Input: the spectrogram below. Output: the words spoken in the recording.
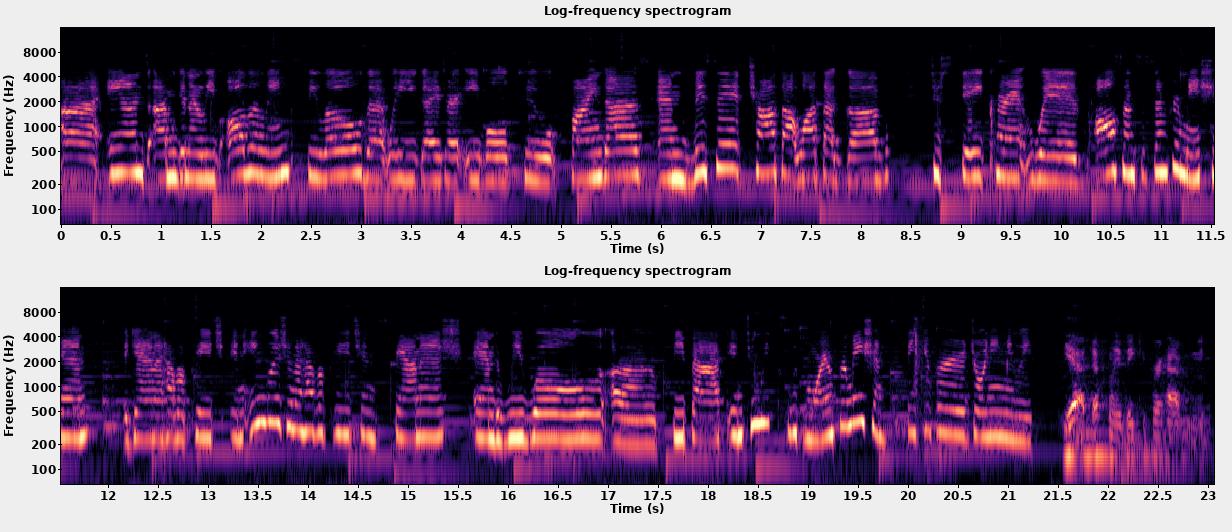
uh, and I'm gonna leave all the links below. That way, you guys are able to find us and visit cha.wa.gov to stay current with all census information. Again, I have a page in English and I have a page in Spanish, and we will uh, be back in two weeks with more information. Thank you for joining me, Luis. Yeah, definitely. Thank you for having me.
